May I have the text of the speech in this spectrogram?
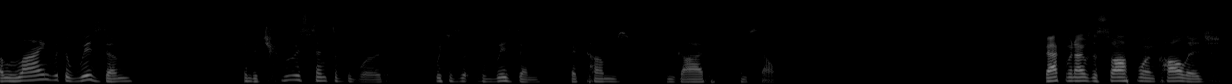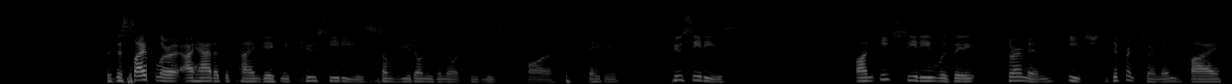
aligned with the wisdom in the truest sense of the word, which is the wisdom that comes from God Himself. Back when I was a sophomore in college, the discipler I had at the time gave me two CDs. Some of you don't even know what CDs are, maybe. Two CDs. On each CD was a sermon, each different sermons by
